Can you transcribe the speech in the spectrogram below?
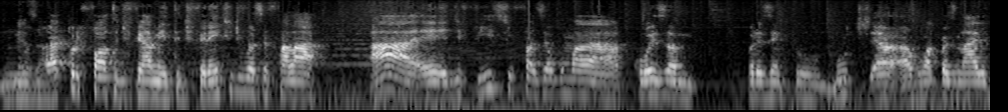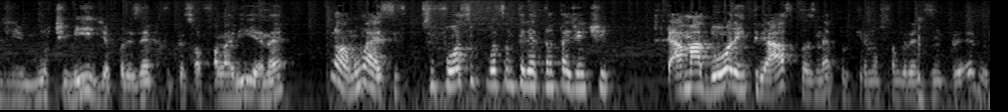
Exato. Não é por falta de ferramenta. É diferente de você falar, ah, é difícil fazer alguma coisa, por exemplo, multi, é, alguma coisa na área de multimídia, por exemplo, que o pessoal falaria, né? Não, não é. Se, se fosse, você não teria tanta gente amadora, entre aspas, né? Porque não são grandes empresas,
